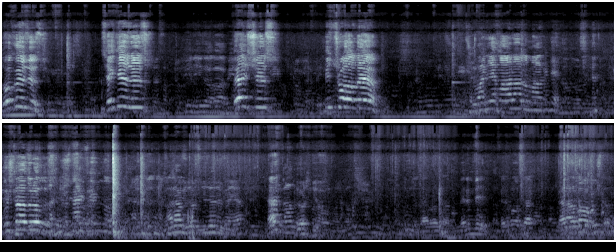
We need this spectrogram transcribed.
900. 800. 500. Bir çuvaldayım. Şövalye mi alalım abi de? Kuşlar durulur. Kuşlar senin olsun. Anam 400 dedim ben ya. He? 400. Benim değil. Benim olsa ben anlamam kuşlardan.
